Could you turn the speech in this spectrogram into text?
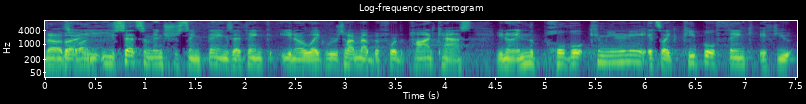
No, but fine. you said some interesting things. I think you know, like we were talking about before the podcast. You know, in the pole vault community, it's like people think if you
